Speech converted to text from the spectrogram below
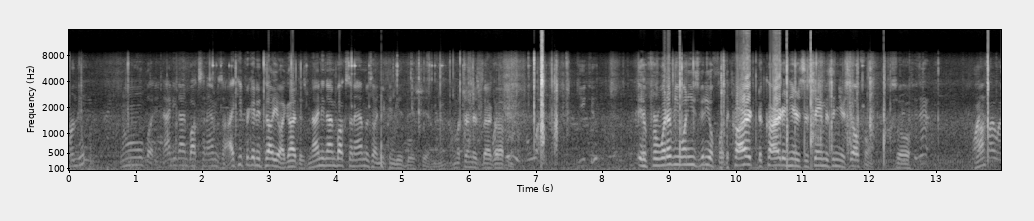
Nobody. 99 bucks on Amazon. I keep forgetting to tell you, I got this. 99 bucks on Amazon, you can get this shit, man. I'm gonna turn this back What up. For what? YouTube? If, for whatever you want to use video for. The card, the card in here is the same as in your cell phone. So, Is it? Huh?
